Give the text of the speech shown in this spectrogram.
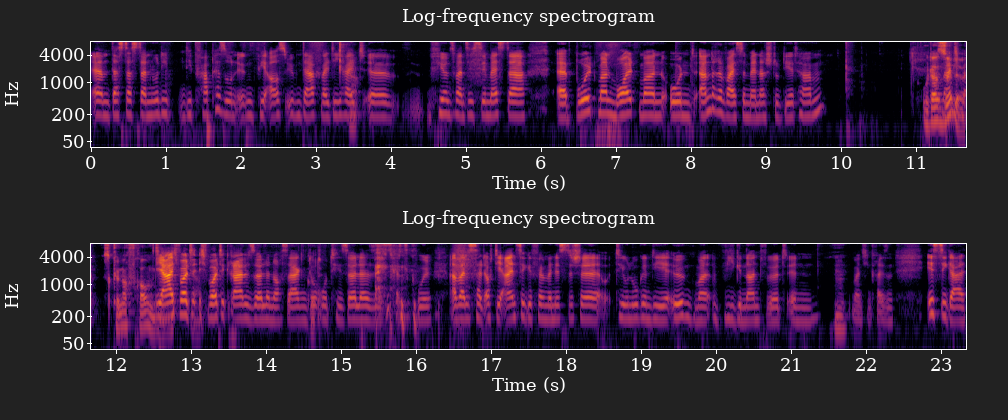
ja. ähm, dass das dann nur die, die Pfarrperson irgendwie ausüben darf, weil die halt ja. äh, 24 Semester äh, Bultmann, Moltmann und andere weiße Männer studiert haben. Oder Sölle. Es können auch Frauen sein. Ja, ich wollte, ja. ich wollte gerade Sölle noch sagen. Gut. Dorothee Sölle, sie ist ganz cool. Aber das ist halt auch die einzige feministische Theologin, die irgendwann wie genannt wird in hm. manchen Kreisen. Ist egal.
